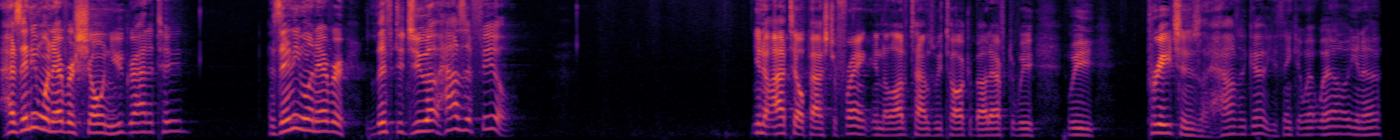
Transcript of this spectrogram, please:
has anyone ever shown you gratitude? Has anyone ever lifted you up? How does it feel? You know, I tell Pastor Frank, and a lot of times we talk about after we, we preach, and he's like, How'd it go? You think it went well? You know,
